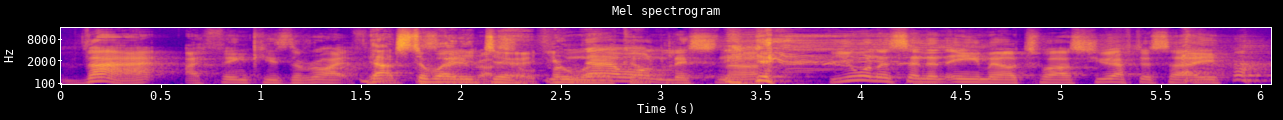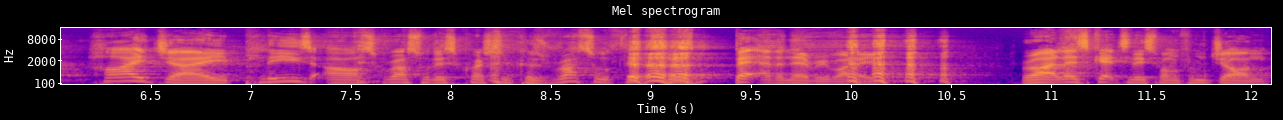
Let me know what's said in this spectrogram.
That I think is the right thing. That's the way say, to do it. From You're now welcome. on, listener, you want to send an email to us, you have to say, "Hi Jay, please ask Russell this question because Russell thinks he's better than everybody." right, let's get to this one from John.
